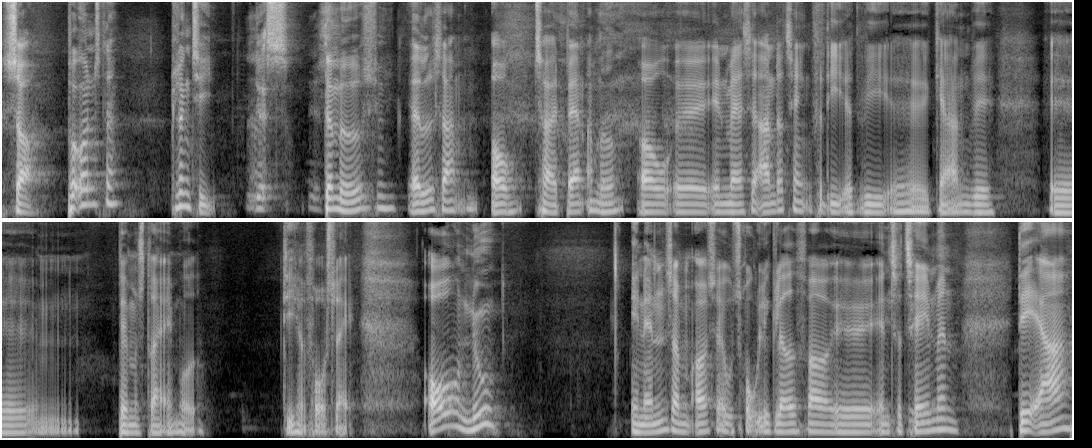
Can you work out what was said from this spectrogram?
Så på onsdag kl. 10, Yes. der mødes vi alle sammen og tager et banner med og øh, en masse andre ting, fordi at vi øh, gerne vil øh, demonstrere imod de her forslag. Og nu en anden, som også er utrolig glad for øh, entertainment, det er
